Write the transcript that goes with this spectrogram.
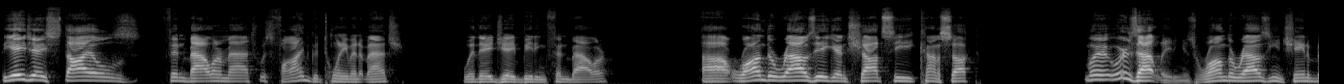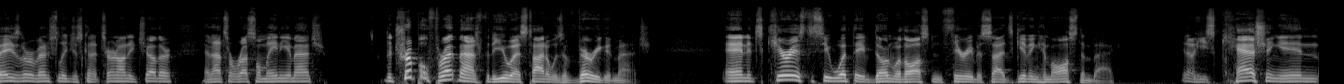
The AJ Styles Finn Balor match was fine. Good 20 minute match with AJ beating Finn Balor. Uh, Ronda Rousey against Shotzi kind of sucked. Where, where's that leading? Is Ronda Rousey and Shayna Baszler eventually just going to turn on each other and that's a WrestleMania match? The triple threat match for the U.S. title was a very good match. And it's curious to see what they've done with Austin Theory besides giving him Austin back. You know, he's cashing in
